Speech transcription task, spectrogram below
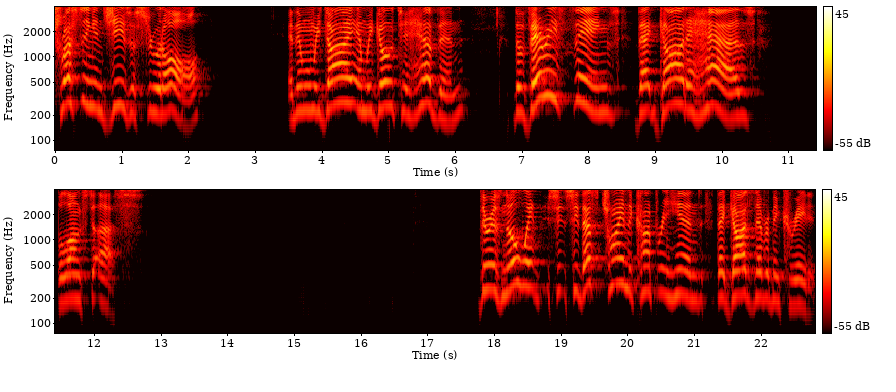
trusting in Jesus through it all, and then when we die and we go to heaven, the very things that God has belongs to us. There is no way, see, see, that's trying to comprehend that God's never been created.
